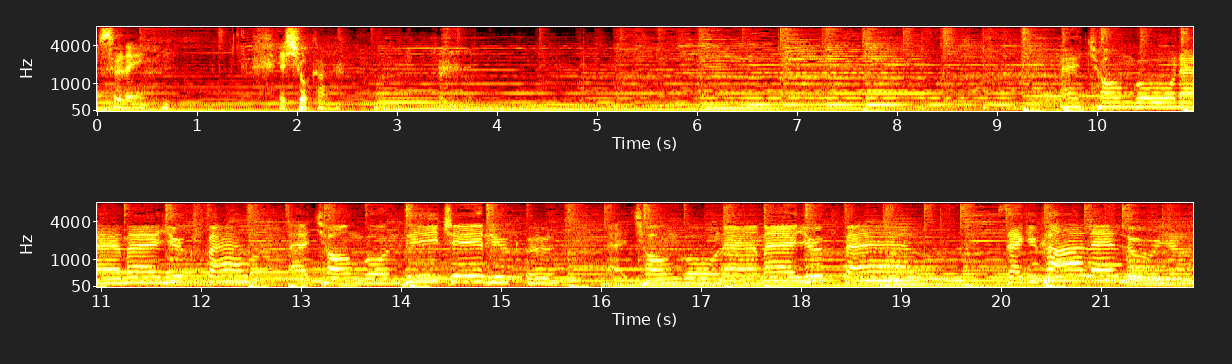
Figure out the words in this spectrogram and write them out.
szüleim, és sokan. Egy hangon emeljük fel, egy hangon dicsérjük őt, egy hangon emeljük fel. Zegjük halleluja,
